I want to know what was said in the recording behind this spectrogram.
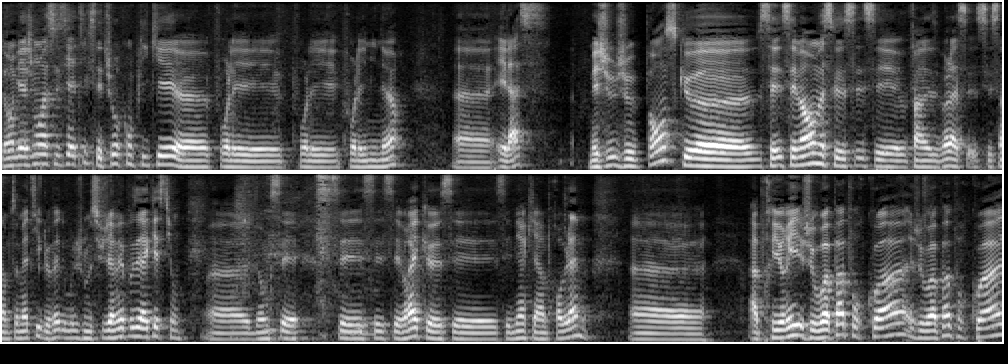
L'engagement associatif, c'est toujours compliqué euh, pour, les, pour, les, pour les mineurs, euh, hélas. Mais je, je, pense que euh, c'est marrant parce que c'est enfin, voilà, c'est symptomatique le fait que je me suis jamais posé la question. Euh, donc c'est vrai que c'est bien qu'il y ait un problème. Euh, a priori, je vois pas pourquoi, je vois pas pourquoi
